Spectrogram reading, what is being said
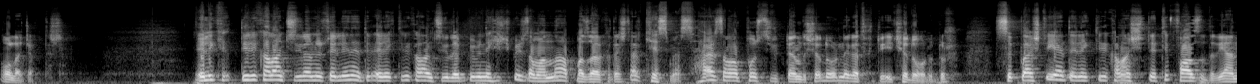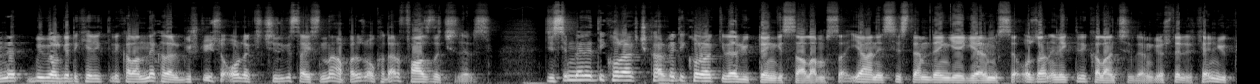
olacaktır. Elektrik alan çizgilerin özelliği nedir? Elektrik alan çizgileri birbirine hiçbir zaman ne yapmaz arkadaşlar? Kesmez. Her zaman pozitif yükten dışa doğru, negatif yükten içe doğrudur. Sıklaştığı yerde elektrik alan şiddeti fazladır. Yani ne, bu bölgedeki elektrik alan ne kadar güçlüyse oradaki çizgi sayısını ne yaparız? O kadar fazla çizeriz. Cisimlere dik olarak çıkar ve dik olarak girer yük dengesi sağlanmışsa yani sistem dengeye gelmişse o zaman elektrik alan çizgilerini gösterirken yük,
